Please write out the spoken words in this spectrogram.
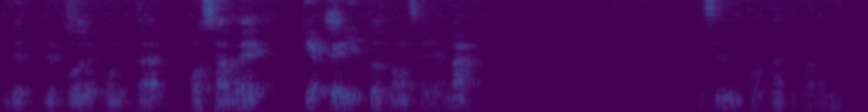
de, de poder contar o saber qué peritos vamos a llamar. Eso es lo importante para mí.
